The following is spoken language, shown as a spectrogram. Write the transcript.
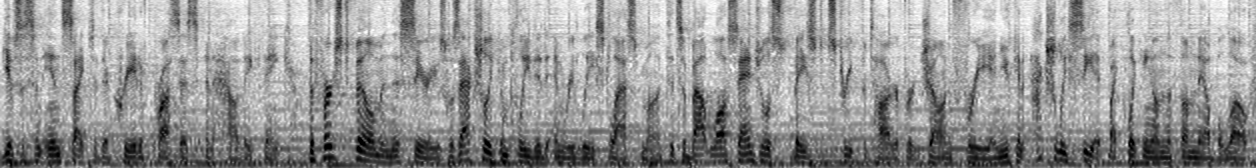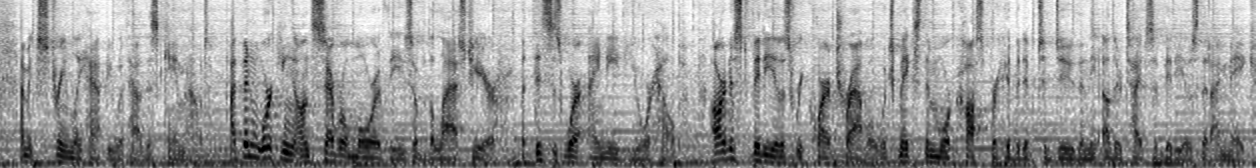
gives us an insight to their creative process and how they think. The first film in this series was actually completed and released last month. It's about Los Angeles based street photographer John Free, and you can actually see it by clicking on the thumbnail below. I'm extremely happy with how this came out. I've been working on several more of these over the last year, but this is where I need your help. Artist videos require travel, which makes them more cost prohibitive to do than the other types of videos that I make.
